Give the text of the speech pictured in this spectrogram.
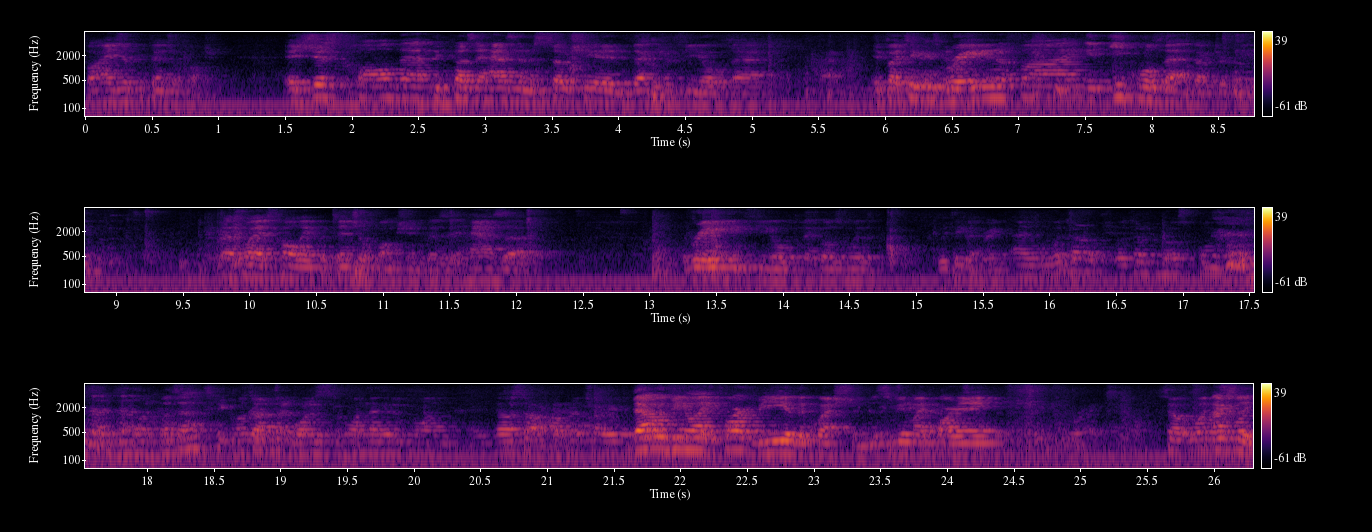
Phi is your potential function. It's just called that because it has an associated vector field that if I take the gradient of phi, it equals that vector field. That's why it's called a potential function, because it has a gradient field that goes with it. Can we take a break? And what are, what are those points? What's that? What are the points, one negative one, those are arbitrary? That would be like part B of the question. This would be my part A. So what? Actually,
